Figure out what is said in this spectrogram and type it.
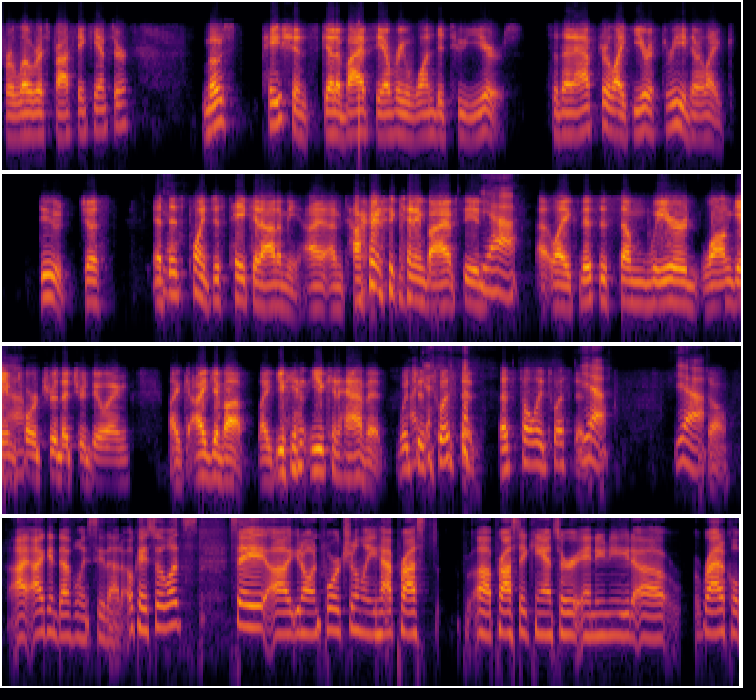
for low risk prostate cancer. Most patients get a biopsy every one to two years. So then after like year three, they're like, dude, just at yeah. this point, just take it out of me. I, I'm tired of getting biopsied. Yeah. Uh, like this is some weird long game yeah. torture that you're doing. Like I give up. Like you can you can have it, which I is twisted. That's totally twisted. Yeah. Yeah. So I, I can definitely see that. Okay, so let's say uh, you know, unfortunately, you have prost- uh, prostate cancer and you need a radical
